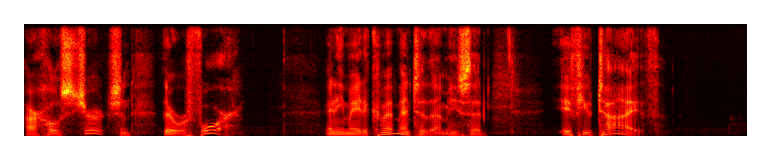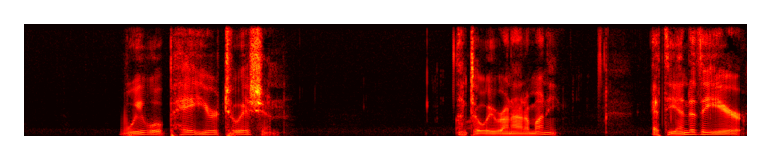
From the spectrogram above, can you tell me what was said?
our host church?" And there were four. And he made a commitment to them. He said, if you tithe, we will pay your tuition until we run out of money. At the end of the year,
